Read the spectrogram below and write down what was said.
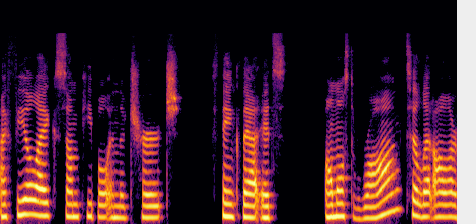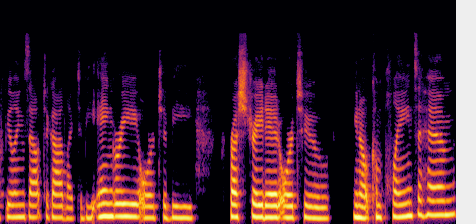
I feel like some people in the church think that it's almost wrong to let all our feelings out to God, like to be angry or to be frustrated or to you know, complain to him?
